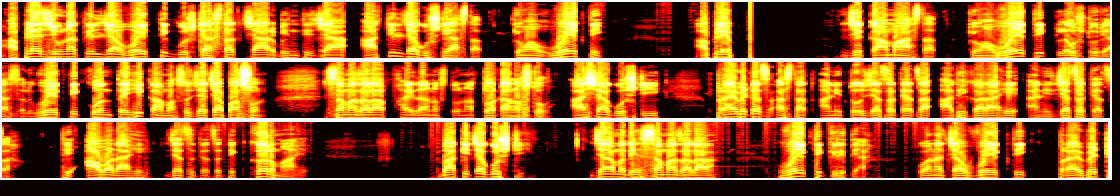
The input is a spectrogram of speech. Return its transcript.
आपल्या जीवनातील ज्या वैयक्तिक गोष्टी असतात चार भिंतीच्या आतील ज्या गोष्टी असतात किंवा वैयक्तिक आपले जे कामं असतात किंवा वैयक्तिक लव्ह स्टोरी असेल वैयक्तिक कोणतंही काम असो ज्याच्यापासून समाजाला फायदा नसतो ना तोटा नसतो अशा गोष्टी प्रायव्हेटच असतात आणि तो ज्याचा त्याचा अधिकार आहे आणि ज्याचं त्याचा ते आवड आहे ज्याचं त्याचं ते कर्म आहे. बाकीच्या गोष्टी ज्यामध्ये समाजाला वैयक्तिकरित्या कोणाच्या वैयक्तिक प्रायव्हेट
